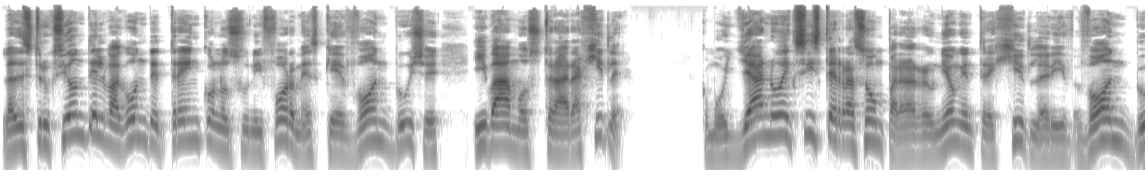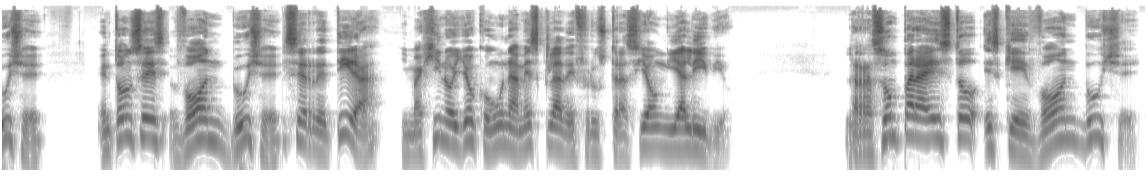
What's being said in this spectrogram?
la destrucción del vagón de tren con los uniformes que von Busche iba a mostrar a Hitler. Como ya no existe razón para la reunión entre Hitler y von Busche, entonces von Busche se retira, imagino yo, con una mezcla de frustración y alivio. La razón para esto es que von Busche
